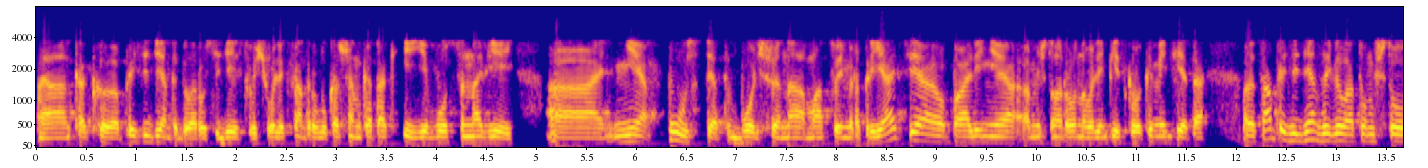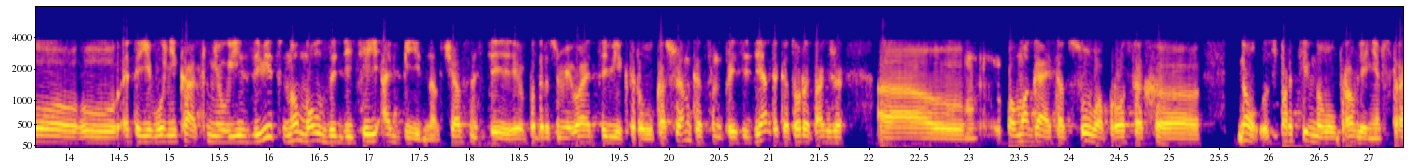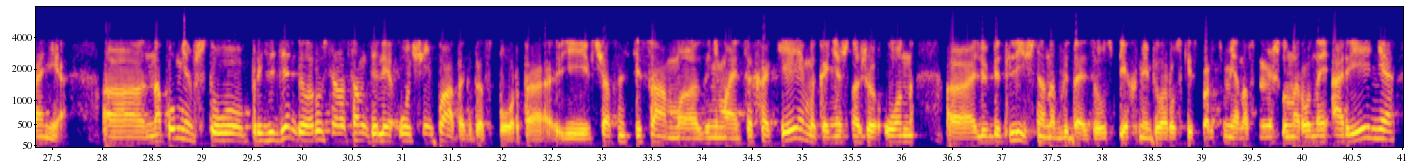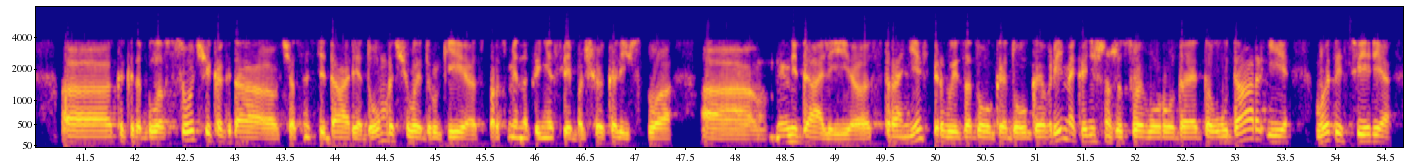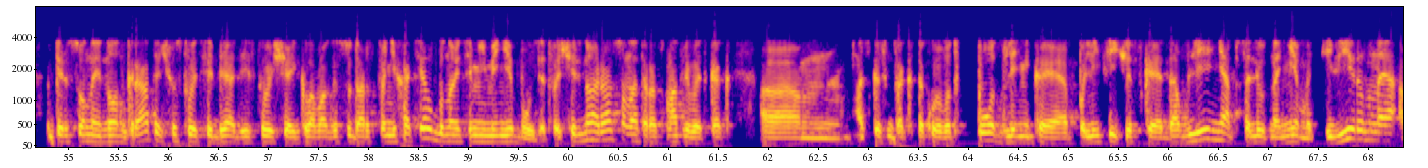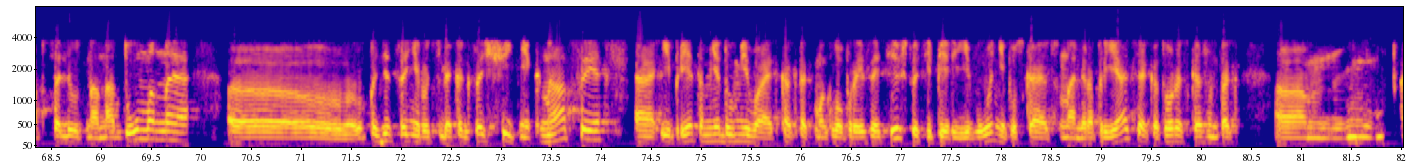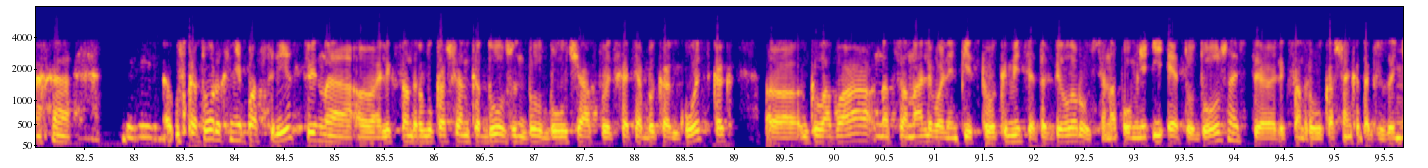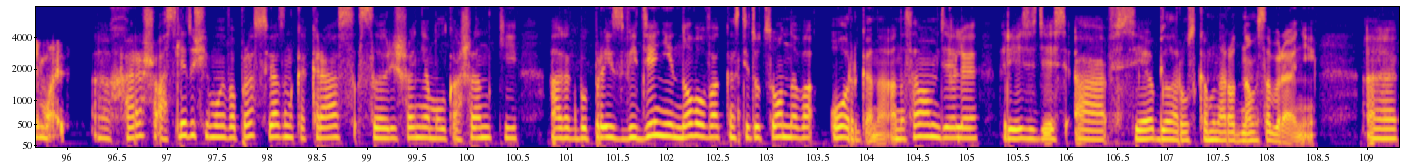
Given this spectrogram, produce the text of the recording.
э, как президента Беларуси действующего Александра Лукашенко, так и его сыновей а, не пустят больше на массовые мероприятия по линии Международного олимпийского комитета. Э, сам президент заявил о том, что это его никак не уязвит, но, мол, за детей обидно. В частности, подразумевается Виктор Лукашенко, сын президента, который также э, помогает отцу в вопросах э, ну, спортивного управления в стране. А, напомним, что президент Беларуси на самом деле очень падок до спорта. И, в частности, сам а, занимается хоккеем. И, конечно же, он а, любит лично наблюдать за успехами белорусских спортсменов на международной арене. Как это было в Сочи, когда, в частности, Дарья Домрачева и другие спортсмены принесли большое количество медалей э, стране впервые за долгое-долгое время. Конечно же, своего рода это удар, и в этой сфере персоной нон-грата чувствовать себя действующая глава государства не хотел бы, но и тем не менее будет. В очередной раз он это рассматривает как, эм, скажем так, такое вот подлинное политическое давление, абсолютно немотивированное, абсолютно надуманное, Э, позиционирует себя как защитник нации э, и при этом недоумевает, как так могло произойти, что теперь его не пускают на мероприятия, которые, скажем так, эм, в которых непосредственно э, Александр Лукашенко должен был бы участвовать хотя бы как гость, как э, глава Национального олимпийского комитета в Беларуси. Напомню, и эту должность Александр Лукашенко также занимает. Э, хорошо. А следующий мой вопрос связан как раз с решением Лукашенки о как бы произведении нового конституционного органа. А на самом деле речь здесь о всебелорусском народном собрании.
